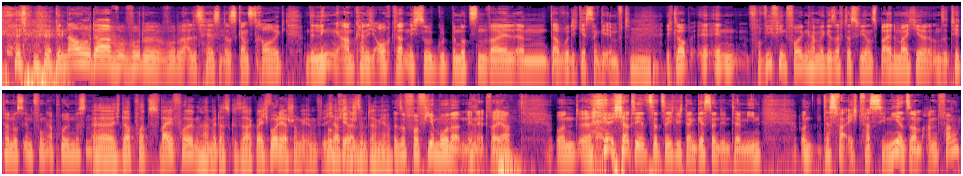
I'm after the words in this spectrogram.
halt genau da, wo, wo du, wo du alles hältst. Und das ist ganz traurig. Und den linken Arm kann ich auch gerade nicht so gut benutzen, weil ähm, da wurde ich gestern geimpft. Mhm. Ich glaube, in, in vor wie vielen Folgen haben wir gesagt, dass wir uns beide mal hier unsere Tetanus-Impfung abholen müssen? Äh, ich glaube, vor zwei Folgen haben wir das gesagt, weil ich wurde ja schon geimpft. Ich hab's ja also, schon hinter mir. Also vor vier Monaten in etwa, ja. Und äh, ich hatte jetzt tatsächlich dann gestern den Termin und das war echt faszinierend. So am Anfang,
